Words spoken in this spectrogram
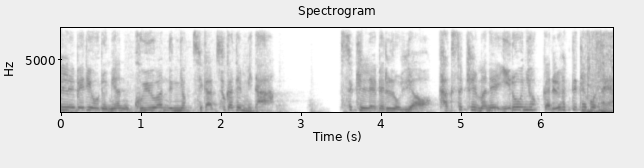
스킬 레벨이 오르면 고유한 능력치가 추가됩니다. 스킬 레벨을 올려 각 스킬만의 이로운 효과를 획득해보세요.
